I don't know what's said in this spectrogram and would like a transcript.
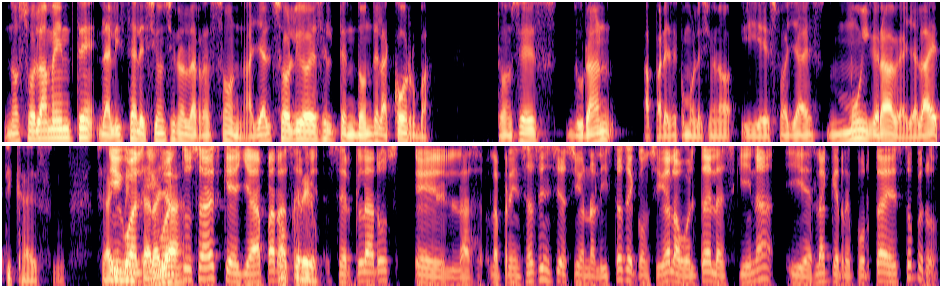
no solamente la lista de lesión, sino la razón. Allá el solio es el tendón de la corva. Entonces, Durán aparece como lesionado y eso allá es muy grave. Allá la ética es, o sea, igual, igual allá, tú sabes que ya para no ser, claros, eh, la, la prensa sensacionalista se consigue a la vuelta de la esquina y es la que reporta esto, pero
